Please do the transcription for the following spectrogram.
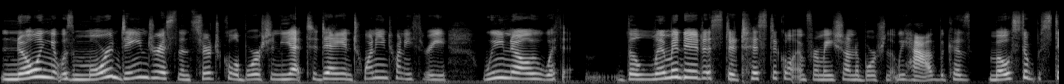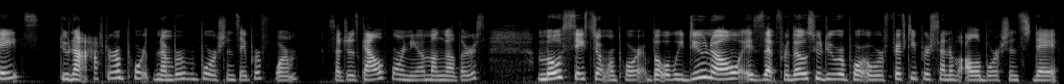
knowing it was more dangerous than surgical abortion. Yet today in 2023, we know with the limited statistical information on abortion that we have, because most states do not have to report the number of abortions they perform, such as California, among others. Most states don't report, but what we do know is that for those who do report, over 50% of all abortions today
